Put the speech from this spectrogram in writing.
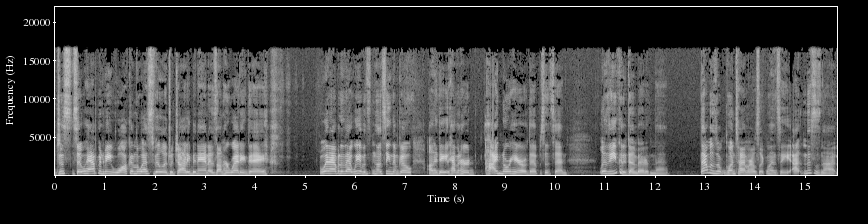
just so happened to be walking the West Village with Johnny Bananas on her wedding day? what happened to that? We haven't not seen them go on a date, haven't heard hide nor hair of them since then. Lindsay, you could have done better than that that was one time where I was like, Lindsay, I, this is not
